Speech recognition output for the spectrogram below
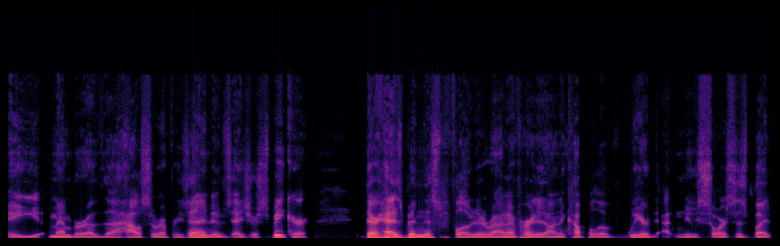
a member of the House of Representatives as your speaker. There has been this floated around. I've heard it on a couple of weird uh, news sources, but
